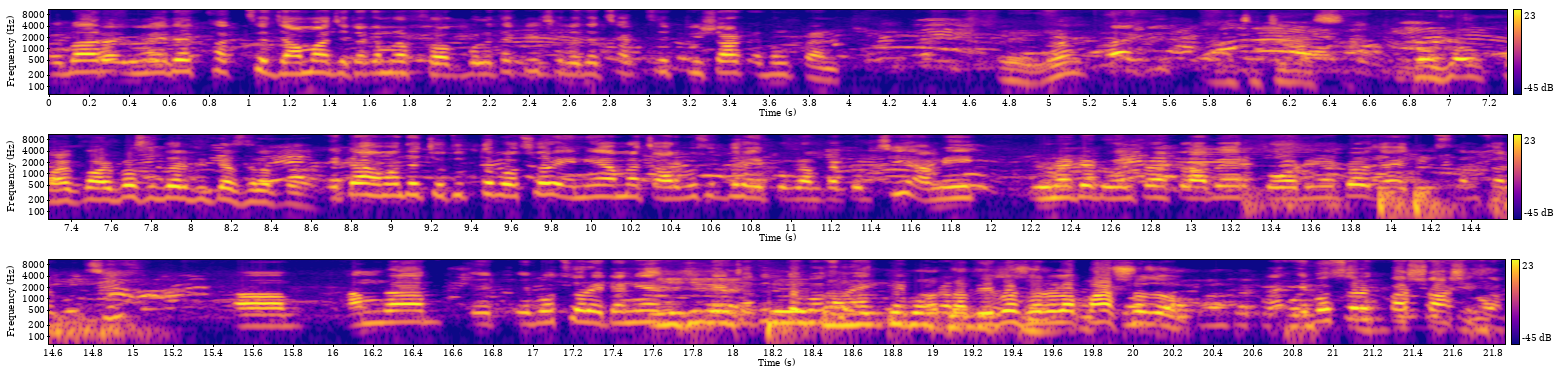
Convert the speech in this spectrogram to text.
এবার মেয়েদের থাকছে জামা যেটাকে আমরা ফ্রক বলে থাকি ছেলেদের থাকছে টি শার্ট এবং প্যান্ট? আচ্ছা ঠিক আছে। তো- তো কয়- কয় বছর ধরে দিতে আপনারা? এটা আমাদের চতুর্থ বছর এ নিয়ে আমরা চার বছর ধরে এই প্রোগ্রামটা করছি। আমি ইউনাইটেড ওয়েলফেয়ার ক্লাবের কোঅর্ডিনেটর জাহিদুল ইসলাম স্যার বলছি। আহ, আমরা এবছর এটা নিয়ে চতুর্থ বছর এবছর হলো পাঁচশো জন। এবছর পাঁচশো আশি জন।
